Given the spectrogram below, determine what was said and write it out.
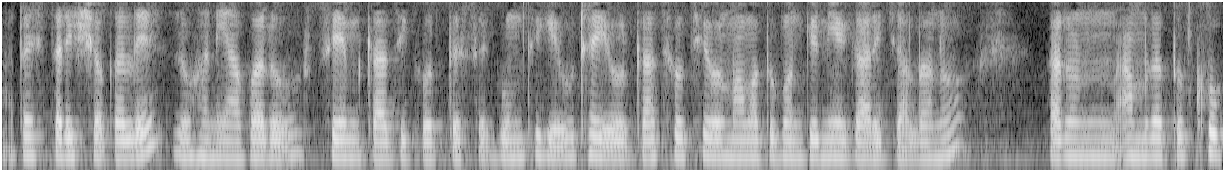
আঠাশ তারিখ সকালে রোহানি আবারও সেম কাজই করতেছে। ঘুম থেকে উঠেই ওর কাজ হচ্ছে ওর মামাতো বোনকে নিয়ে গাড়ি চালানো। কারণ আমরা তো খুব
